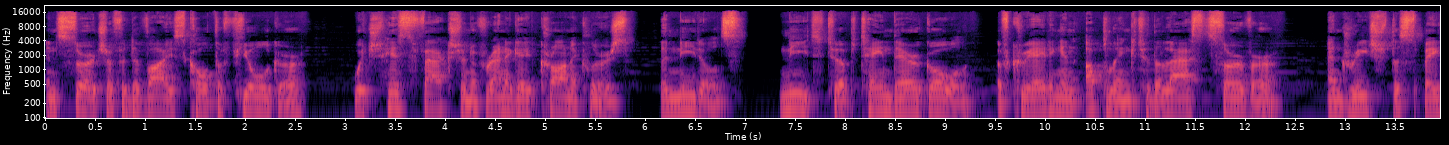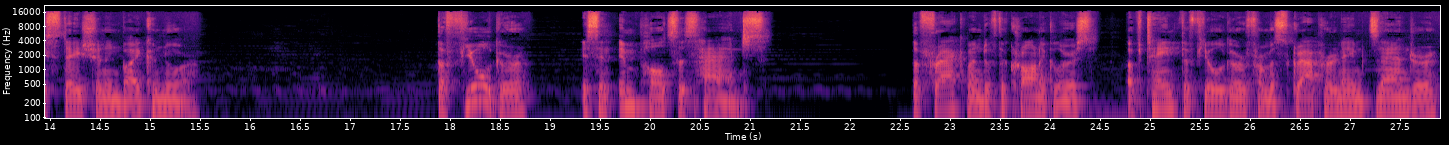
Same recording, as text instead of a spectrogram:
in search of a device called the Fulgur, which his faction of renegade chroniclers, the Needles, need to obtain their goal of creating an uplink to the last server and reach the space station in Baikonur. The Fulgur is in Impulse's hands. The fragment of the chroniclers obtained the Fulgur from a scrapper named Xander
